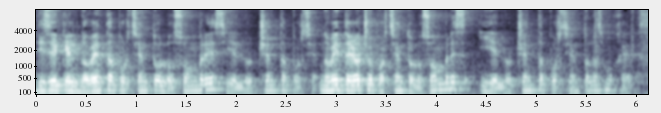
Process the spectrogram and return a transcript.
Dice que el 90% los hombres y el 80%, 98% los hombres y el 80% las mujeres.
